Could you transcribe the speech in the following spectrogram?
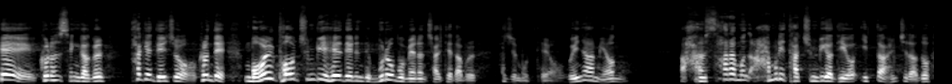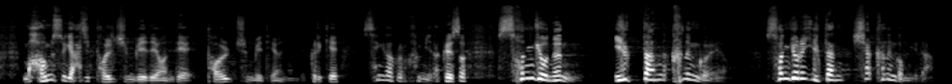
해. 그런 생각을 하게 되죠. 그런데 뭘 더 준비해야 되는데 물어보면 잘 대답을 하지 못해요. 왜냐하면 아, 사람은 아무리 다 준비가 되어 있다 할지라도 마음속에 아직 덜 준비되었는데 덜 준비되었는데 그렇게 생각을 합니다. 그래서 선교는 일단 하는 거예요. 선교는 일단 시작하는 겁니다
